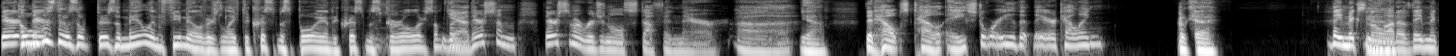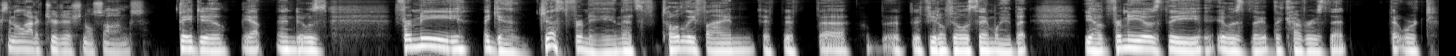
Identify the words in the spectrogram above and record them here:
There, Oh, there- was there? Was a, there's a male and female version, like the Christmas boy and the Christmas girl, or something. yeah, there's some there's some original stuff in there uh, yeah. that helps tell a story that they are telling. Okay, They mix in a lot of they mix in a lot of traditional songs. they do. Yep, and it was for me again, just for me, and that's totally fine if if uh, if you don't feel the same way. But yeah, for me, it was the it was the the covers that that worked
